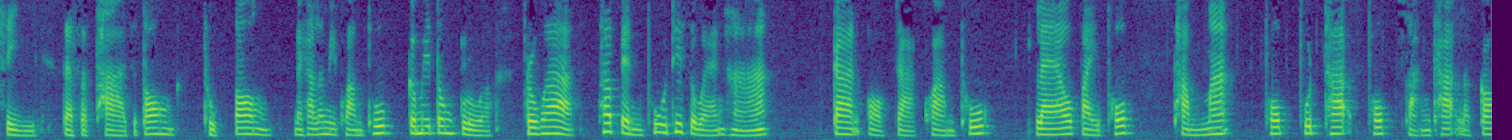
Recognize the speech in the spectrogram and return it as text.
ทรีย์ แต่ศรัทธาจะต้องถูกต้องนะคะแล้วมีความทุกข์ก็ไม่ต้องกลัว เพราะว่าถ้าเป็นผู้ที่แสวงหาการออกจากความทุกข์ แล้วไปพบธรรมะ พบพุทธะพบสังฆะแล้วก็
